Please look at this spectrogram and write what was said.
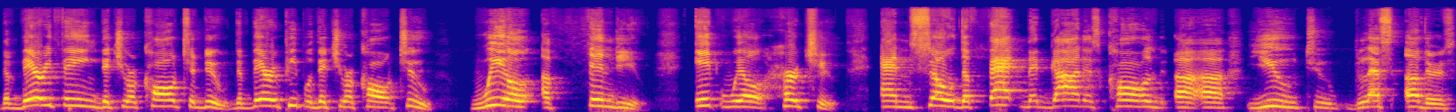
The very thing that you are called to do, the very people that you are called to will offend you. It will hurt you. And so the fact that God has called uh, uh, you to bless others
